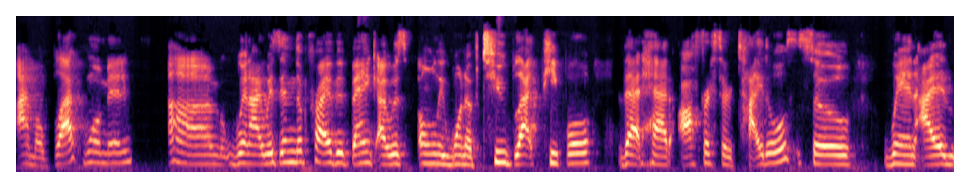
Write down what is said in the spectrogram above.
I'm a black woman. Um, when I was in the private bank, I was only one of two black people that had officer titles. So when I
